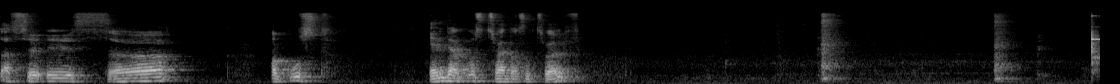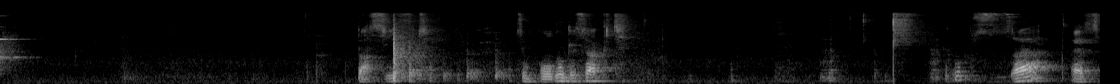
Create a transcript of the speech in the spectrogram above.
Das ist äh, August, Ende August 2012. Ist zum Boden gesagt. Ups, äh, es.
